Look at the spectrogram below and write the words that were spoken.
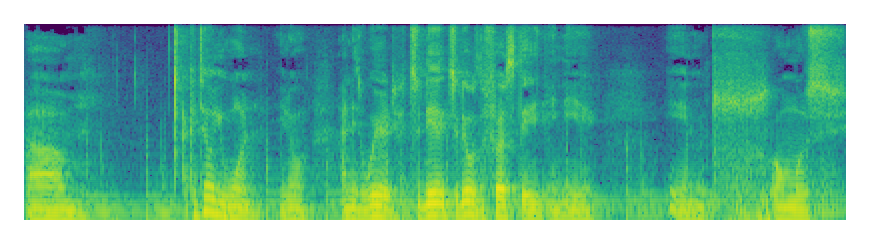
Um, I can tell you one, you know, and it's weird. Today, today was the first day in a in almost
